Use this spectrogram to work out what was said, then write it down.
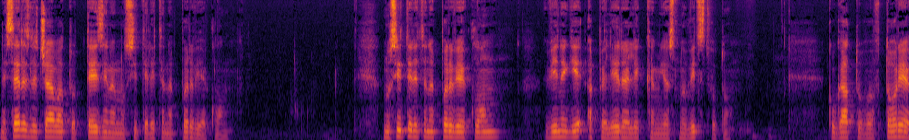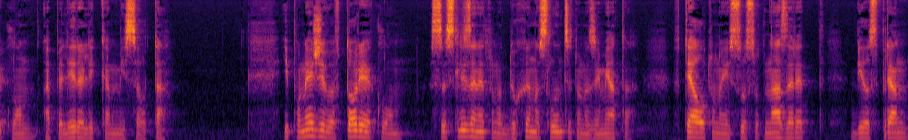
не се различават от тези на носителите на първия клон. Носителите на първия клон винаги апелирали към ясновидството, когато във втория клон апелирали към мисълта. И понеже във втория клон, със слизането на духа на слънцето на земята, в тялото на Исус от Назарет бил спрян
